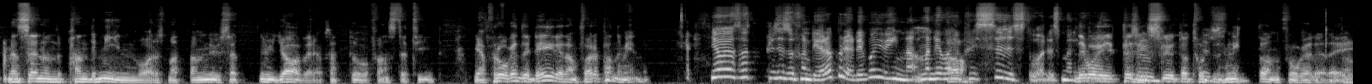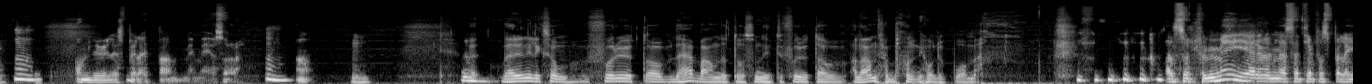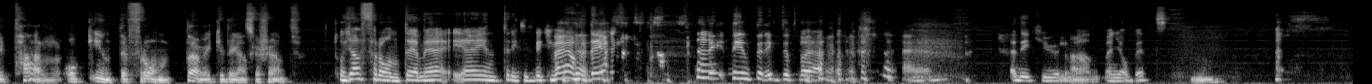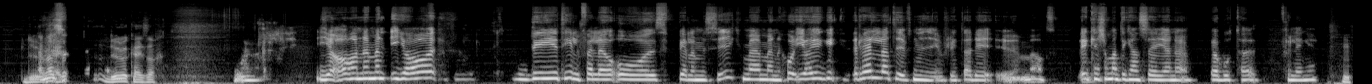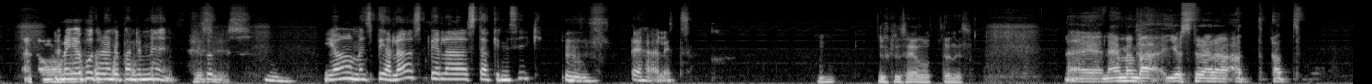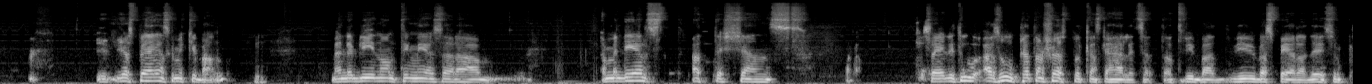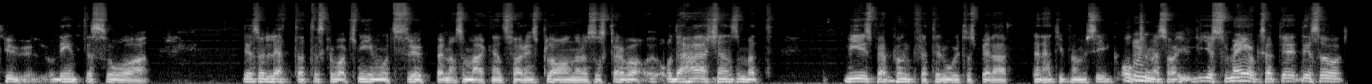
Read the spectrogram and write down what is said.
men sen under pandemin var det som att man, nu, sätt, nu gör vi det, för att då fanns det tid. Jag frågade dig redan före pandemin. Ja, jag satt precis och funderade på det. Det var ju innan, men det var Ja. ju precis då det smällde. Det var ju precis Mm. slutet av 2019 frågade jag dig Mm, om du ville spela ett band med mig och Sara. mm. Mm. Vad- Vad är det ni liksom får ut av det här bandet då som ni inte får ut av alla andra band ni håller på med? Alltså för mig är det väl mest att jag får spela gitarr och inte fronta, vilket är ganska skönt. Och jag frontar, men jag, jag är inte riktigt bekväm med det. det. Är inte riktigt vad jag... Det är kul, men, men jobbigt. Mm. Du, du då Kajsa? Ja, nej, men jag, det är tillfälle att spela musik med människor. Jag är ju relativt nyinflyttad i Umeå. också. Det kanske man inte kan säga nu. Jag har bott här för länge. Ja, Men jag har bott här under pandemin. Så, precis. ja, men spela, spela stökig musik. Mm. Det är härligt. Du skulle säga något Dennis? Nej, nej, men bara just det där att, att jag spelar ganska mycket band. Mm. Men det blir någonting mer så här... Ja, men dels att det känns så är lite o, alltså opretentiöst på ett ganska härligt sätt. Att vi bara, vi bara spela, det är så kul och det är inte så... Det är så lätt att det ska vara kniv mot strupen och så marknadsföringsplaner och så ska det vara... Och det här känns som att vi vill spela punk för att det är roligt att spela den här typen av musik. Och som Mm. jag sa, just för mig också att det, det är så...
